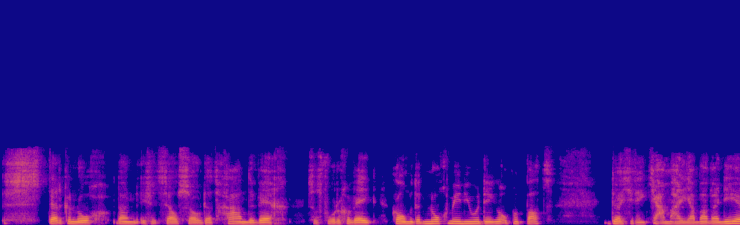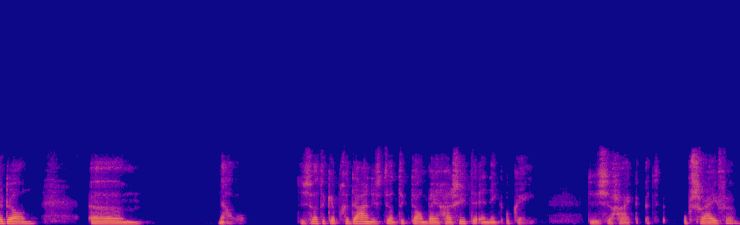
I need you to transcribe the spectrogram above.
sterker nog, dan is het zelfs zo dat gaandeweg, zoals vorige week, komen er nog meer nieuwe dingen op mijn pad. Dat je denkt, ja, maar, ja, maar wanneer dan? Um, nou, dus wat ik heb gedaan is dat ik dan ben gaan zitten en denk, oké, dus dan ga ik het opschrijven.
